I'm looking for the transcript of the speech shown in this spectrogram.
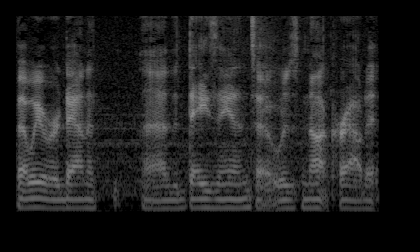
but we were down at uh, the Days end, so it was not crowded,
